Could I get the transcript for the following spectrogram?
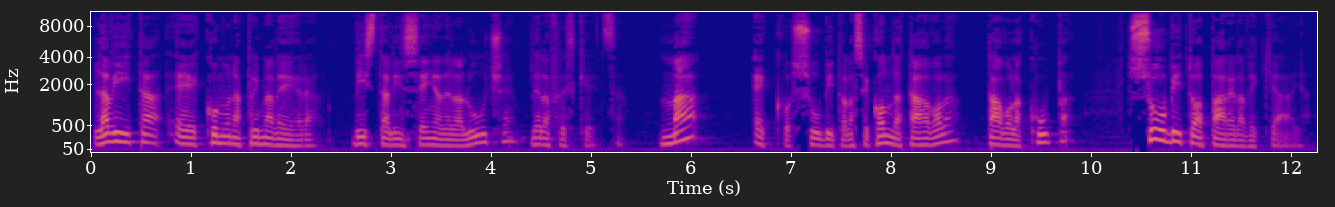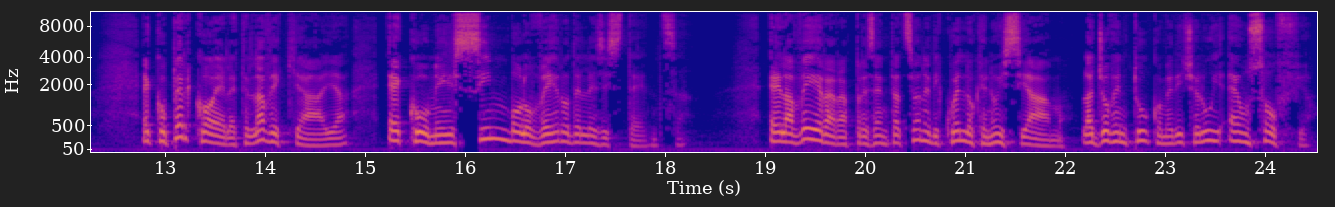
La vita è come una primavera, vista all'insegna della luce, della freschezza. Ma ecco subito la seconda tavola, tavola cupa, subito appare la vecchiaia. Ecco, per Coelet la vecchiaia è come il simbolo vero dell'esistenza. È la vera rappresentazione di quello che noi siamo. La gioventù, come dice lui, è un soffio.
